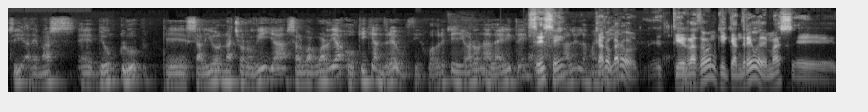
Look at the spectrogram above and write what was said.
Sí, además eh, de un club que salió Nacho Rodilla, Salvaguardia o Kiki Andreu, es decir, jugadores que llegaron a la élite Sí, sí, la claro, claro, eh, tienes razón, Kike Andreu, además, eh,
